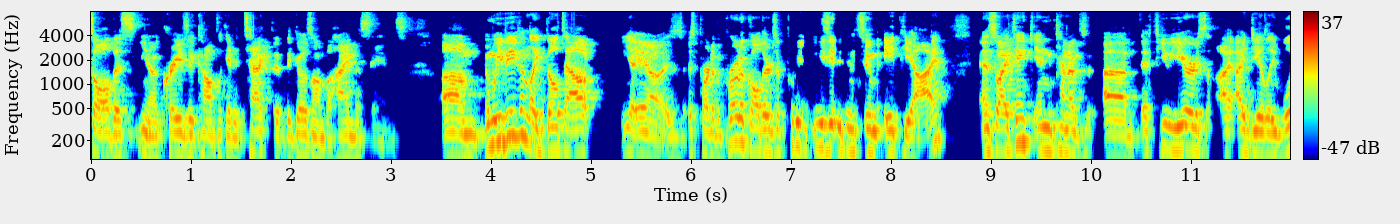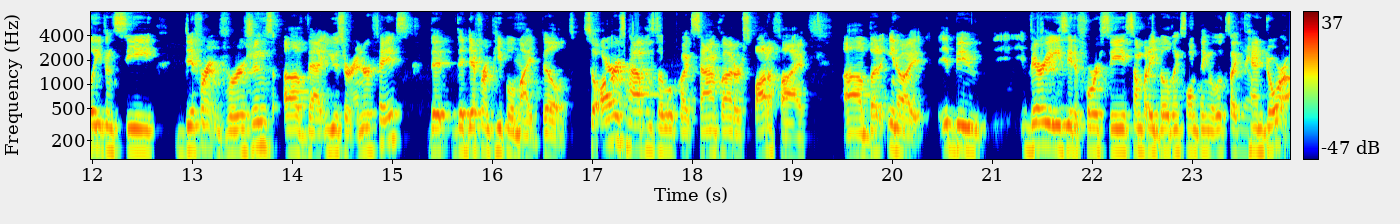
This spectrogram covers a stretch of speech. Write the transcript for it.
to all this you know crazy complicated tech that, that goes on behind the scenes? Um, and we've even like built out you know, as, as, part of the protocol, there's a pretty easy to consume API. And so I think in kind of uh, a few years, ideally, we'll even see different versions of that user interface that the different people might build. So ours happens to look like SoundCloud or Spotify, um, but you know, it, would be very easy to foresee somebody building something that looks like Pandora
